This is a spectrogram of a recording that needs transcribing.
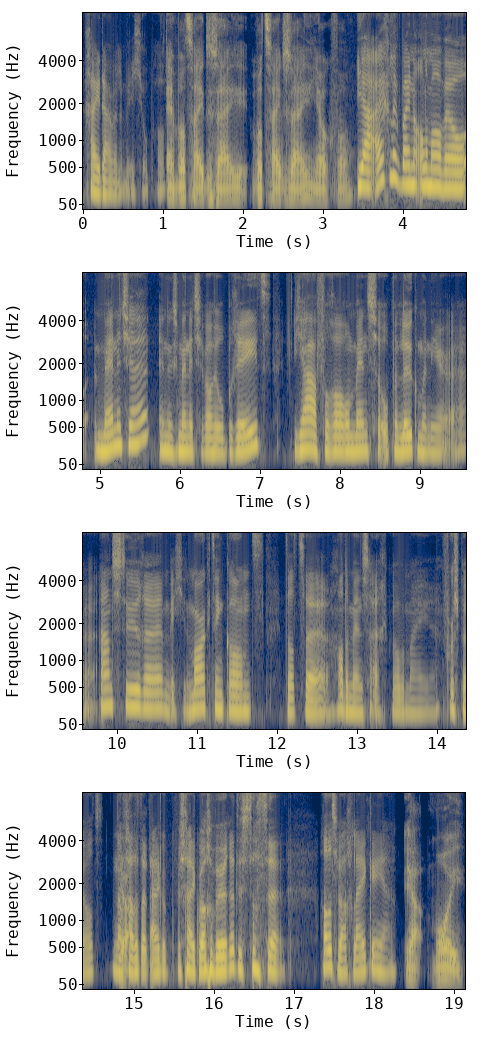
ga je daar wel een beetje op af. En wat zeiden zij, wat zeiden zij in jouw geval? Ja, eigenlijk bijna allemaal wel managen. En dus managen wel heel breed. Ja, vooral mensen op een leuke manier eh, aansturen. Een beetje de marketingkant. Dat eh, hadden mensen eigenlijk wel bij mij eh, voorspeld. Nou Ja. gaat het uiteindelijk ook waarschijnlijk wel gebeuren. Dus dat hadden ze wel gelijk in, ja. Ja, mooi.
